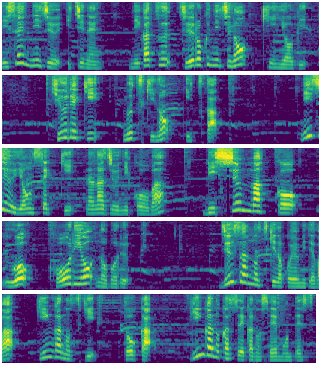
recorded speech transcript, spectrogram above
2021年2月16日の金曜日。旧暦六月の5日。24節気72項は立春末光魚氷を登る。13の月の暦では銀河の月10日。銀河の活性化の正門です。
